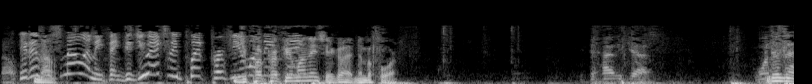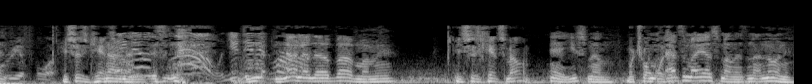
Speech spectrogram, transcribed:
No. He doesn't No. smell anything. Did you actually put perfume Did you put these perfume things? on these? Here, go ahead. Number four. You had to guess. One, three, or four. He says he can't No, smell They them. no. it's- smell. You did it wrong. None of the above, my man. He says he can't smell them. Yeah, you smell them. Which one was Have it? somebody else smell. It's not knowing it.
